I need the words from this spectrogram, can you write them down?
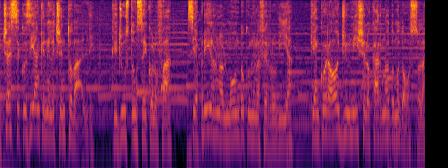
Successe così anche nelle Centovalli, che giusto un secolo fa si aprirono al mondo con una ferrovia che ancora oggi unisce Locarno a Domodossola,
